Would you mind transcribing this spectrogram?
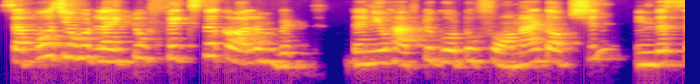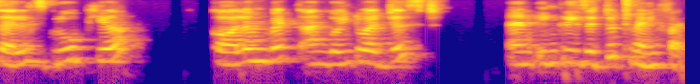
Suppose you would like to fix the column width, then you have to go to format option in the cells group here. Column width, I'm going to adjust and increase it to 25.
